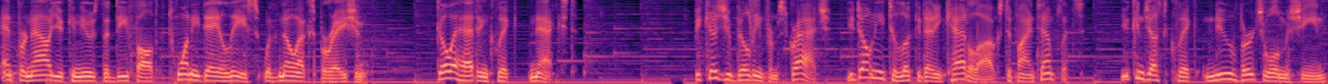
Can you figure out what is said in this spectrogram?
and for now you can use the default 20-day lease with no expiration. Go ahead and click Next. Because you're building from scratch, you don't need to look at any catalogs to find templates. You can just click New Virtual Machine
